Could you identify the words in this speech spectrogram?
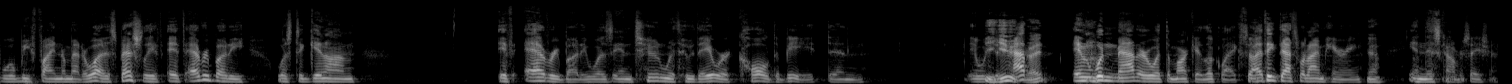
we'll be fine no matter what especially if, if everybody was to get on if everybody was in tune with who they were called to be then it would Be just huge, happen right? and it mm-hmm. wouldn't matter what the market looked like so i think that's what i'm hearing Yeah. in this conversation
